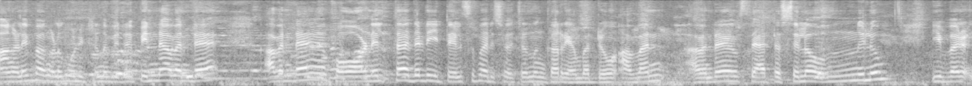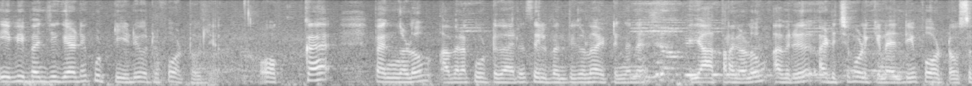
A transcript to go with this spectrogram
ആങ്ങളെയും പെങ്ങളും കൂടിയിട്ടാണ് ഇവർ. പിന്നെ അവന്റെ അവന്റെ ഫോണിലത്തെ ഇത് ഡീറ്റെയിൽസ് പരിശോധിച്ചാൽ നിങ്ങൾക്ക് അറിയാൻ പറ്റും. അവൻ അവന്റെ സ്റ്റാറ്റസിലോ ഒന്നിലും ഇവ ഈ വിഭജികയുടെ കുട്ടിയുടെ ഒരു ഫോട്ടോ ഇല്ല. ഒക്കെ പെങ്ങളും അവരെ കൂട്ടുകാരും സിൽബന്തികളുമായിട്ട് ഇങ്ങനെ യാത്രകളും അവർ അടിച്ചു പൊളിക്കണതിന്റെയും ഫോട്ടോസ്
